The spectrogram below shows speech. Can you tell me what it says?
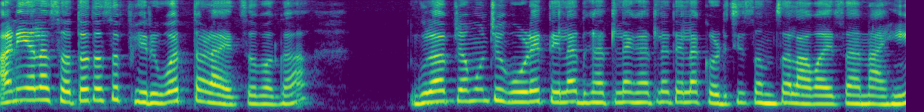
आणि याला सतत असं फिरवत तळायचं बघा. गुलाबजामुनचे गोळे तेलात घातल्या घातल्या त्याला कडची चमचा लावायचा नाही.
